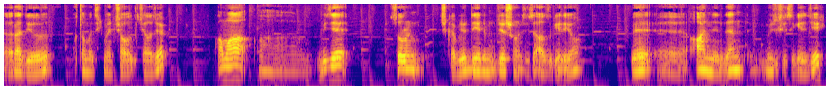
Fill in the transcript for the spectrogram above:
e, radyoyu otomatikman çal- çalacak. Ama e, bize sorun çıkabilir. Diyelim Jason sesi az geliyor ve e, aniden müzik sesi gelecek.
